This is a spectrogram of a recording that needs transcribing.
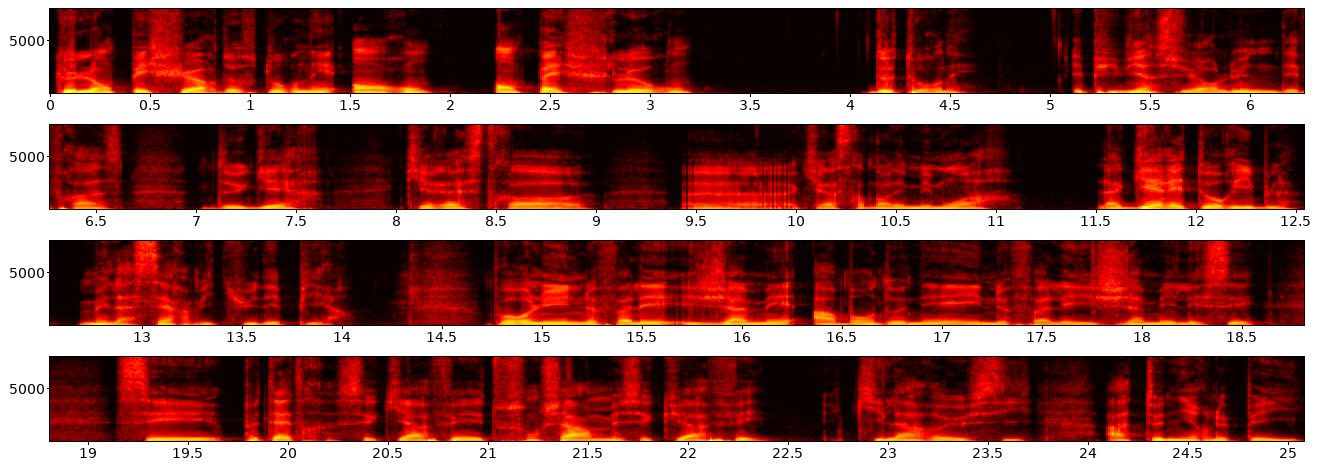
que l'empêcheur de tourner en rond empêche le rond de tourner. Et puis bien sûr, l'une des phrases de guerre qui restera, euh, qui restera dans les mémoires, la guerre est horrible, mais la servitude est pire. Pour lui, il ne fallait jamais abandonner, il ne fallait jamais laisser. C'est peut-être ce qui a fait tout son charme, mais ce qui a fait qu'il a réussi à tenir le pays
